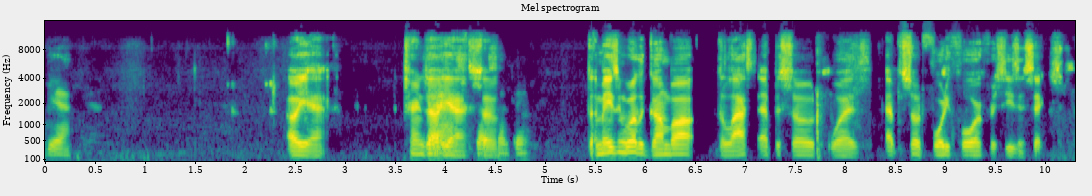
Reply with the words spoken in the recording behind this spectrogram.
Yeah. Oh yeah. Turns out, yeah. So something. the Amazing World of Gumball. The last episode was episode forty-four for season six.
